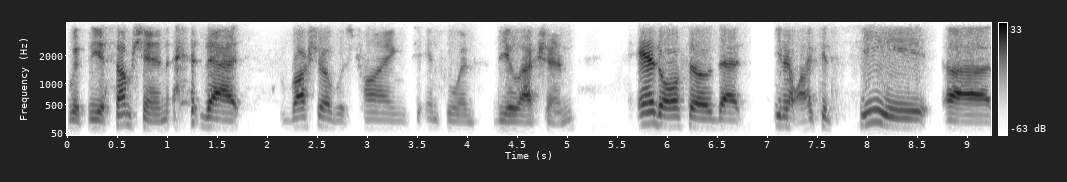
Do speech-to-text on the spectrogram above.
with the assumption that Russia was trying to influence the election and also that, you know, I could see uh,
